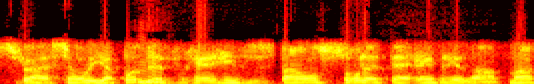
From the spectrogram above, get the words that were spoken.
situation. Il n'y a pas de vraie résistance sur le terrain présentement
